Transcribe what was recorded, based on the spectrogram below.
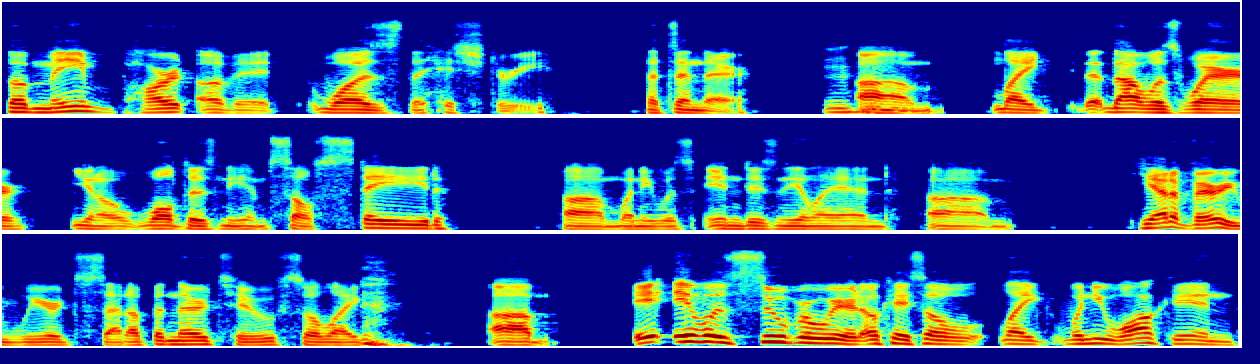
the main part of it was the history that's in there. Mhm. um like th- that was where you know walt disney himself stayed um when he was in disneyland. Um he had a very weird setup in there too. So like um it, it was super weird. Okay so like when you walk in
